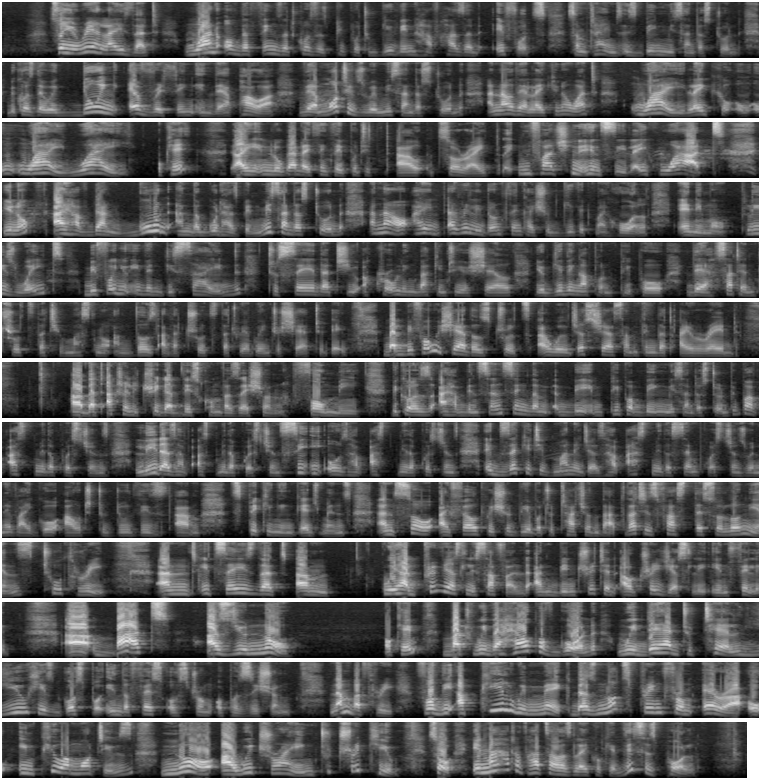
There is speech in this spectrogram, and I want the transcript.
So you realize that one of the things that causes people to give in haphazard efforts sometimes is being misunderstood because they were doing everything in their power, their motives were misunderstood, and now they're like, you know what? Why? Like, why? Why? Okay? I, in Luganda, I think they put it out all right, like infatuation, like what? You know, I have done good and the good has been misunderstood, and now I, I really don't think I should give it my whole anymore. Please wait before you even decide to say that you are crawling back into your shell, you're giving up on people. There are certain truths that you must know, and those are the truths that we are going to share today. But before we share those truths, I will just share something that I read uh, that actually triggered this conversation for me because I have been sensing them be, people being misunderstood. People have asked me the questions. Leaders have asked me the questions. CEOs have asked me the questions. Executive managers have asked me the same questions whenever I go out to do these um, speaking engagements. And so I felt we should be able to touch on that. That is First Thessalonians 2 3. And it says that. Um, we had previously suffered and been treated outrageously in Philippi. Uh, but as you know, okay, but with the help of God, we dared to tell you his gospel in the face of strong opposition. Number three, for the appeal we make does not spring from error or impure motives, nor are we trying to trick you. So in my heart of hearts, I was like, okay, this is Paul.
